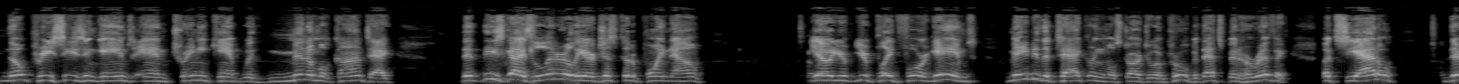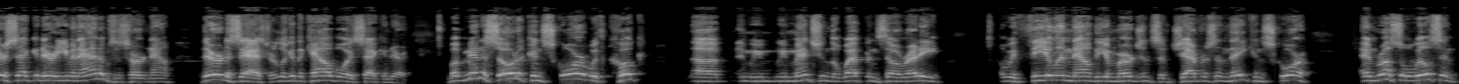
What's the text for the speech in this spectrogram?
no preseason games and training camp with minimal contact, that these guys literally are just to the point now. You know, you're you're played four games. Maybe the tackling will start to improve, but that's been horrific. But Seattle, their secondary, even Adams is hurt now. They're a disaster. Look at the Cowboys secondary. But Minnesota can score with Cook. Uh, and we, we mentioned the weapons already with Thielen, now the emergence of Jefferson. They can score. And Russell Wilson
